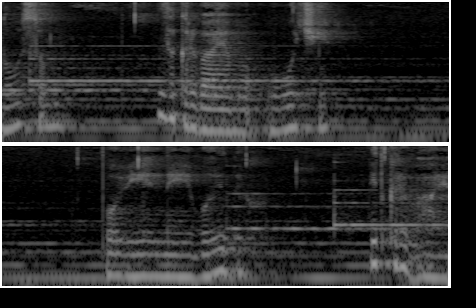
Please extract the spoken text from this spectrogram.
носом, закриваємо очі, повільний видих, відкриваємо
